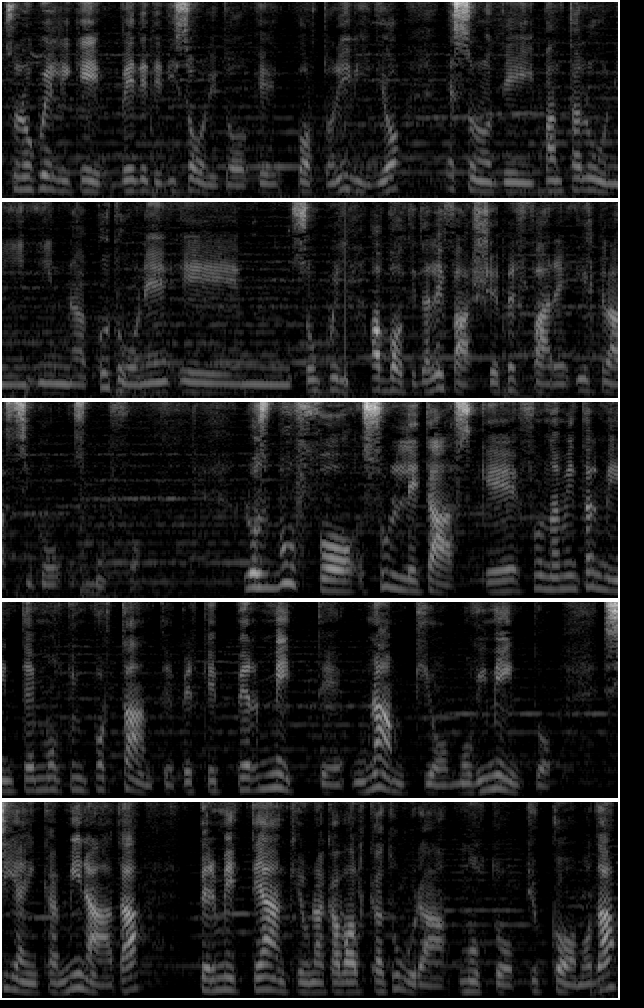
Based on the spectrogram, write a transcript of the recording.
sono quelli che vedete di solito che porto nei video e sono dei pantaloni in cotone e mh, sono quelli avvolti dalle fasce per fare il classico sbuffo. Lo sbuffo sulle tasche fondamentalmente è molto importante perché permette un ampio movimento sia in camminata, permette anche una cavalcatura molto più comoda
